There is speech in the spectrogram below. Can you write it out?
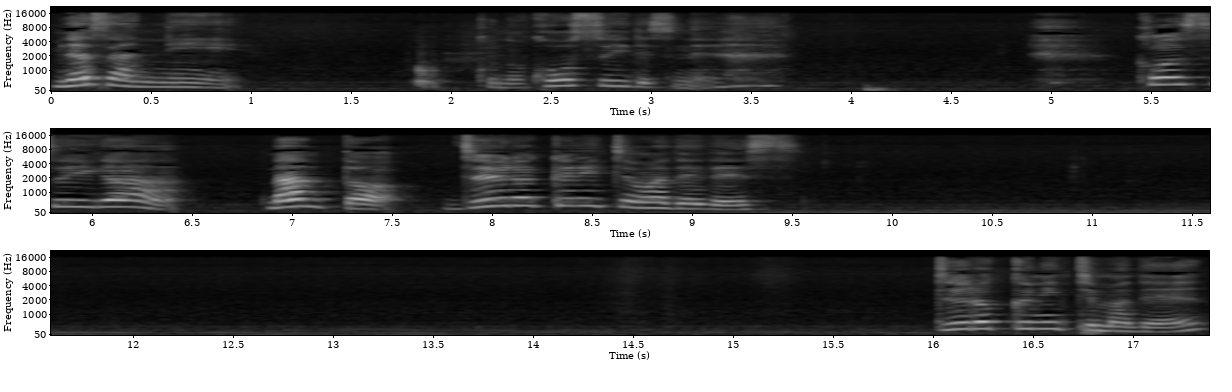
皆さんにこの香水ですね。香水がなんと16日までです。16日まで。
